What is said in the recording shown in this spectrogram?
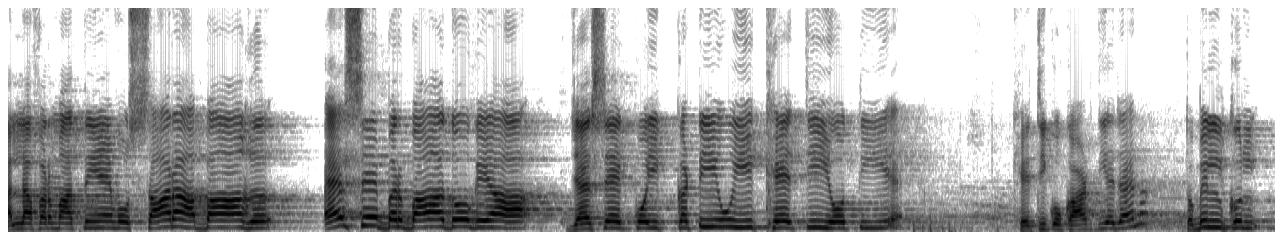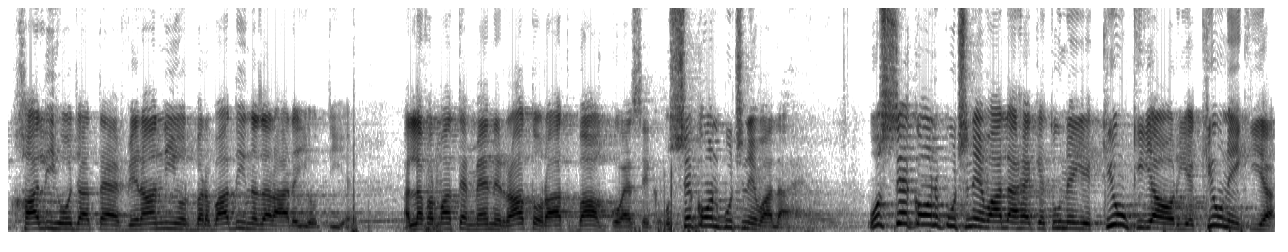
अल्लाह फरमाते हैं, वो सारा बाग ऐसे बर्बाद हो गया जैसे कोई कटी हुई खेती होती है। खेती को काट दिया जाए ना। तो बिल्कुल खाली हो जाता है, वीरानी और बर्बादी नज़र आ रही होती है। अल्लाह फरमाते हैं, मैंने रातों रात बाग को ऐसे उससे कौन पूछने वाला है? उससे कौन पूछने वाला है कि तूने ये क्यों किया और ये क्यों नहीं किया?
